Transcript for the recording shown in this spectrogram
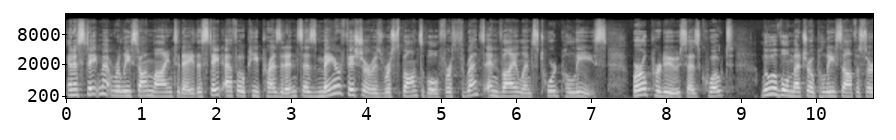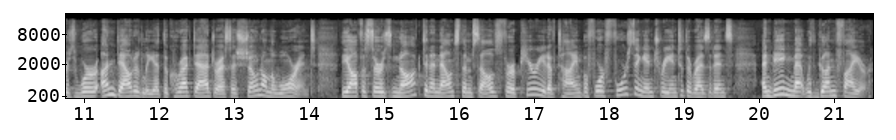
In a statement released online today, the state FOP president says Mayor Fisher is responsible for threats and violence toward police. Berl Perdue says, quote, Louisville Metro police officers were undoubtedly at the correct address as shown on the warrant. The officers knocked and announced themselves for a period of time before forcing entry into the residence and being met with gunfire.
